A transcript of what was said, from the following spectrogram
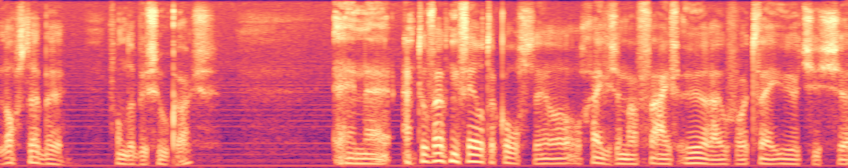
last hebben van de bezoekers. En eh, het hoeft ook niet veel te kosten. Al geven ze maar 5 euro voor twee uurtjes eh,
